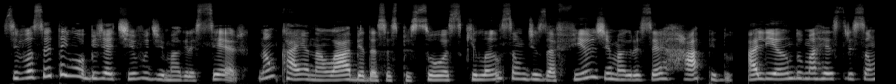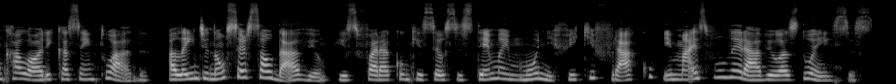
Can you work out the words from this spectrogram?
Se você tem o objetivo de emagrecer, não caia na lábia dessas pessoas que lançam desafios de emagrecer rápido, aliando uma restrição calórica acentuada. Além de não ser saudável, isso fará com que seu sistema imune fique fraco e mais vulnerável às doenças.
